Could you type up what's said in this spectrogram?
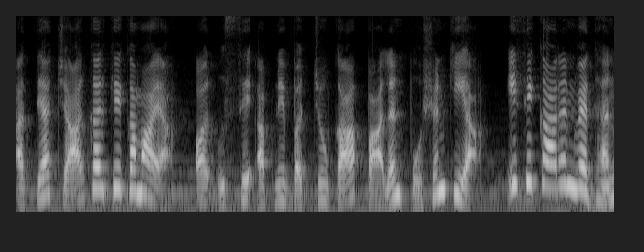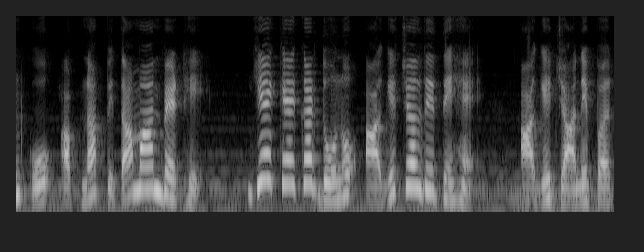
अत्याचार करके कमाया और उससे अपने बच्चों का पालन पोषण किया। इसी कारण वह धन को अपना पिता मान बैठे। ये कहकर दोनों आगे चल देते हैं। आगे जाने पर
